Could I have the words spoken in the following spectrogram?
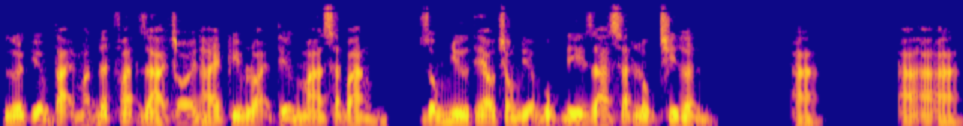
lưỡi kiếm tại mặt đất phát ra chói hai kim loại tiếng ma sát vang, giống như theo trong địa ngục đi ra sát lục chi thần. A a a a.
